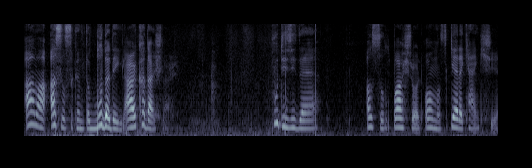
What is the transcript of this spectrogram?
Ama asıl sıkıntı bu da değil arkadaşlar. Bu dizide asıl başrol olması gereken kişi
